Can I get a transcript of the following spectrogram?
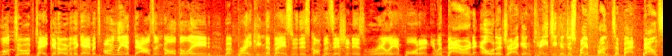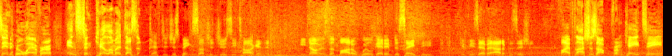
look to have taken over the game. It's only a thousand gold to lead, but breaking the base with this composition is really important. Yeah, with Baron, Elder Dragon, KT can just play front to back, bounce in whoever, instant kill him. It doesn't Deft is just being such a juicy target, and he knows that Mata will get him to safety if he's ever out of position. Five flashes up from KT.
